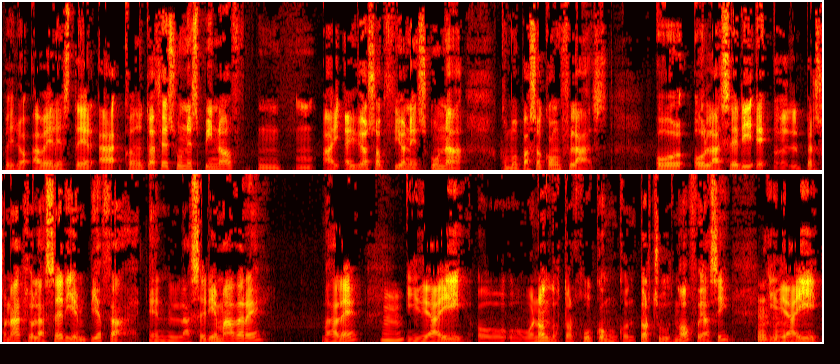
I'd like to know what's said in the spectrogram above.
Pero, a ver, Esther, ah, cuando tú haces un spin-off, mm, mm, hay, hay dos opciones. Una, como pasó con Flash, o, o la serie, eh, el personaje o la serie empieza en la serie madre, ¿vale? Mm. Y de ahí, o, o, bueno, en Doctor Who con, con Torchwood, ¿no? Fue así. Y de ahí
